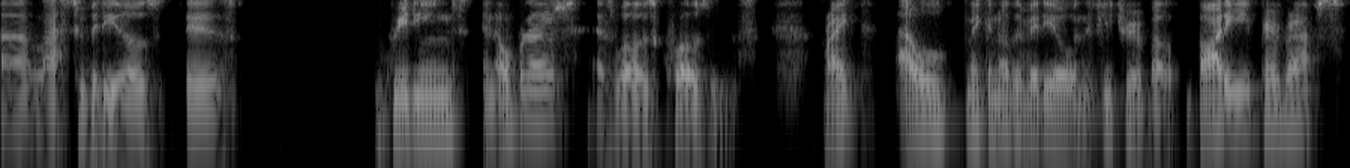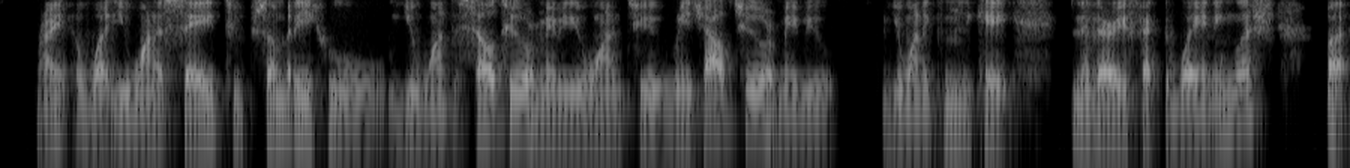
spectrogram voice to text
uh, last two videos is greetings and openers as well as closings, right? I will make another video in the future about body paragraphs, right? What you want to say to somebody who you want to sell to, or maybe you want to reach out to, or maybe you want to communicate in a very effective way in English. But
